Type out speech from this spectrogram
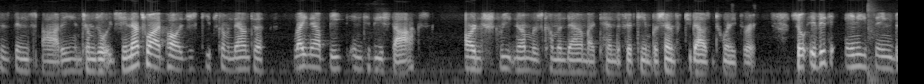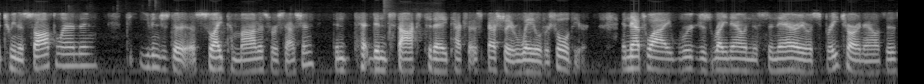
has been spotty in terms of what we've seen. That's why, Paul, it just keeps coming down to right now baked into these stocks are street numbers coming down by 10 to 15 percent for 2023. So if it's anything between a soft landing to even just a, a slight to modest recession, then te- then stocks today, Texas especially, are way oversold here, and that's why we're just right now in this scenario of spray chart analysis,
